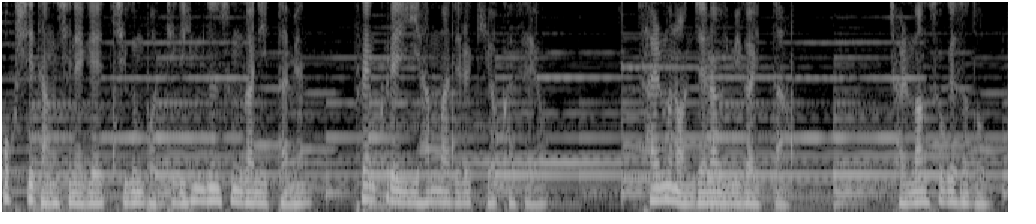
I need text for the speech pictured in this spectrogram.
혹시 당신에게 지금 버티기 힘든 순간이 있다면 프랭클의 이 한마디를 기억하세요. 삶은 언제나 의미가 있다. 절망 속에서도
